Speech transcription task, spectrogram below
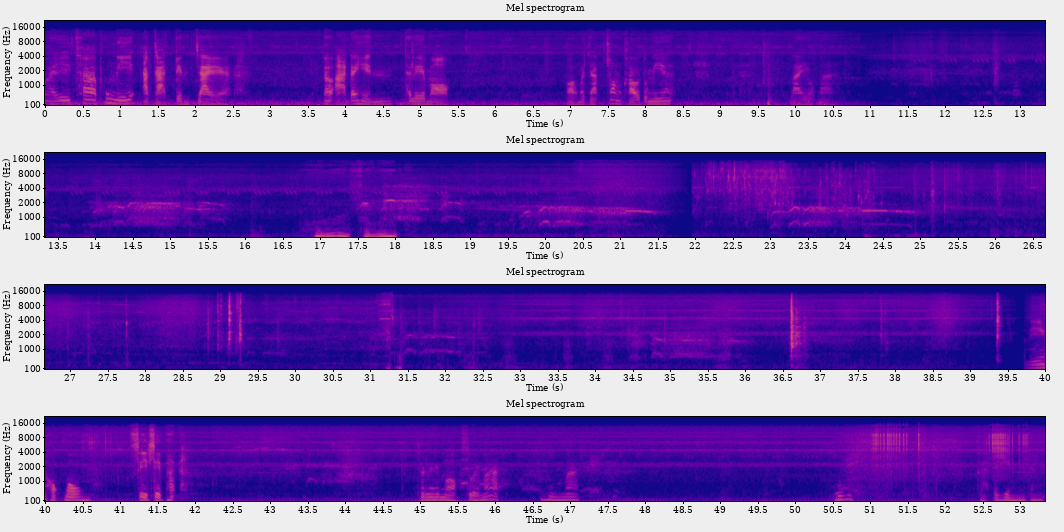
ไว้ถ้าพรุ่งนี้อากาศเป็นใจอะเราอาจได้เห็นทะเลหมอก ออกมาจากช่องเขาตรงนี้ไหลออกมาโอ้สวยมาก หกโมงสี่สิบฮะทะเลหมอกสวยมากนุ่มมากโอ้อากาศเย็นเหมือนกัน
